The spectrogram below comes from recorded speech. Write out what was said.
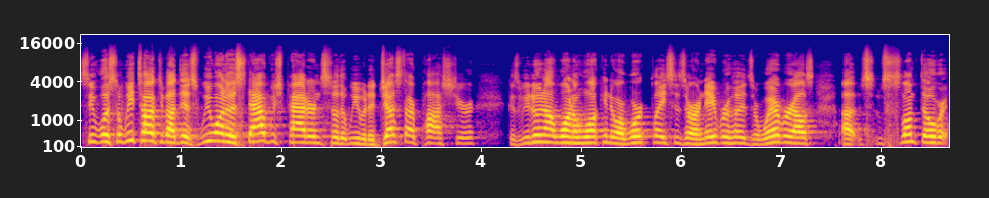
See, well, so we talked about this. We want to establish patterns so that we would adjust our posture because we do not want to walk into our workplaces or our neighborhoods or wherever else uh, slumped over.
